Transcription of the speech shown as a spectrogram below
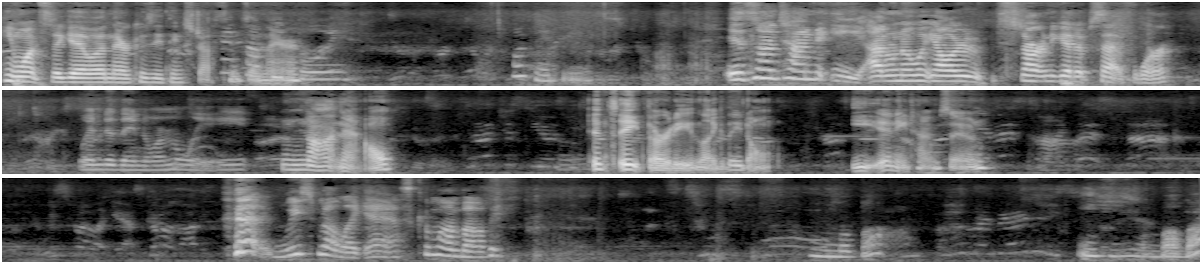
he wants to go in there because he thinks Hi, Justin's in there. boy. What baby? It's not time to eat. I don't know what y'all are starting to get upset for. When do they normally eat? Not now. It's eight thirty. Like they don't eat anytime soon. we smell like ass. Come on, Bobby. Baba. He's Baba.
